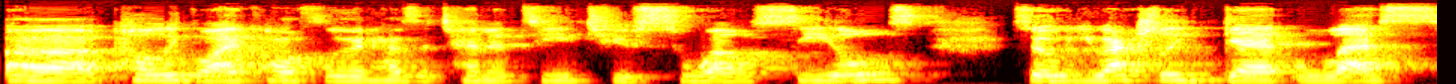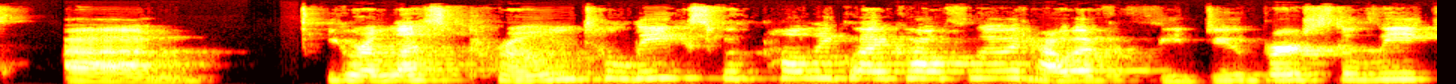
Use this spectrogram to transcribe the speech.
uh, polyglycol fluid has a tendency to swell seals. So you actually get less, um, you are less prone to leaks with polyglycol fluid. However, if you do burst a leak,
